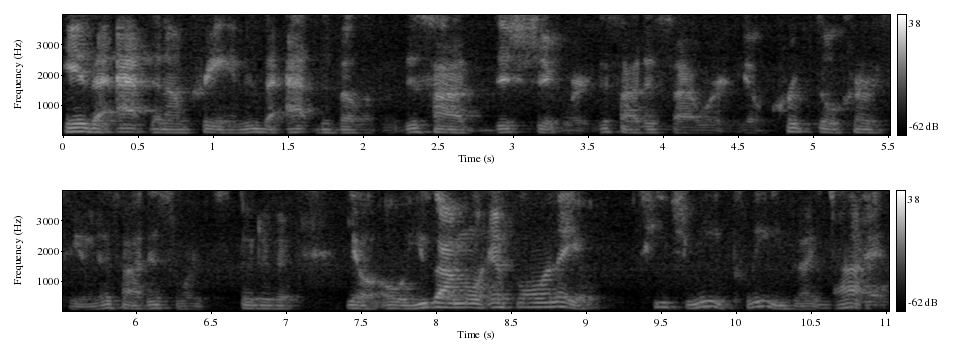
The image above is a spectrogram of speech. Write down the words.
here's an app that I'm creating. This is the app developer. This how this shit work. This how this side work. Yo, cryptocurrency. And this how this works. Yo, oh, you got more info on it? Yo, teach me, please. Like, all right,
